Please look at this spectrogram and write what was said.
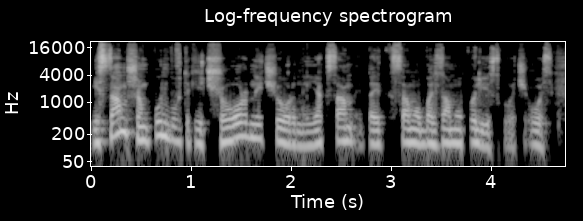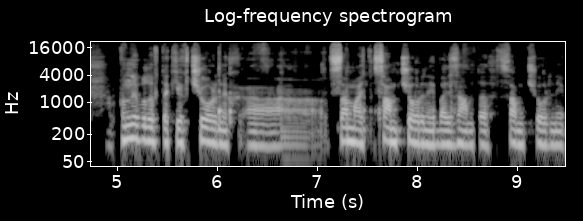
І сам шампунь був такий чорний-чорний, як сам так само бальзамополіскувач. Ось вони були в таких чорних, а, сама, сам чорний бальзам та сам чорний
